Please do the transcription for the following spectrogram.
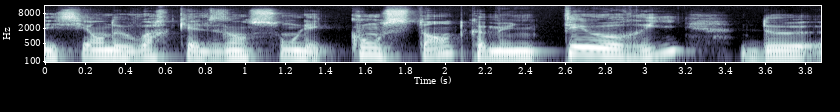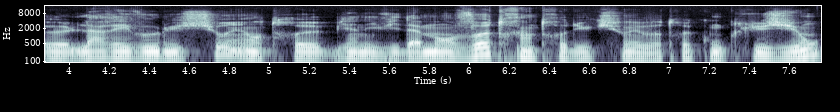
essayant de voir quelles en sont les constantes comme une théorie de euh, la révolution et entre bien évidemment votre introduction et votre conclusion,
